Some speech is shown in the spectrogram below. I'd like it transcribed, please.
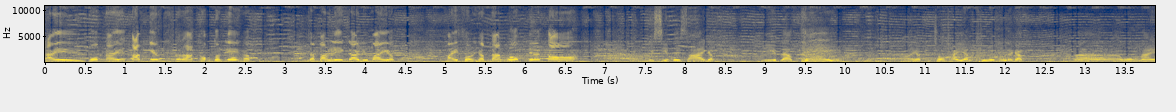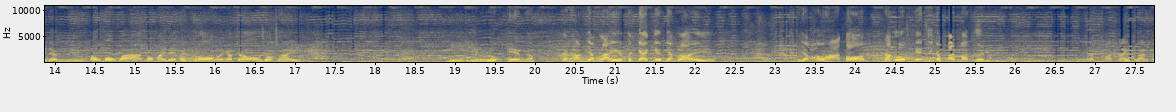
ชัยวงในตามเกมที่ถนัดของตนเองครับ จะบรรเลงได้หรือไม่ครับ ไม่สนครับนักรบเดินต่อวิเสียบด้วยซ้ายครับทีบแล้วทีเอาละครับโชคชัยยังคืนอยู่นะครับ อ่าวงในนั้นต้องบอกว่าก็ไม่ได้เป็นร้องเลยครับเจ้าโชคชัย อยู่ที่รูปเกมครับ จะทำอย่างไรครับจะแก้เกมอย่างไรพยายามเขาหาต่อครับนักรบเน้นที่กำปั้นมากขึ้นนะครับมัดในอีกครั้งไป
